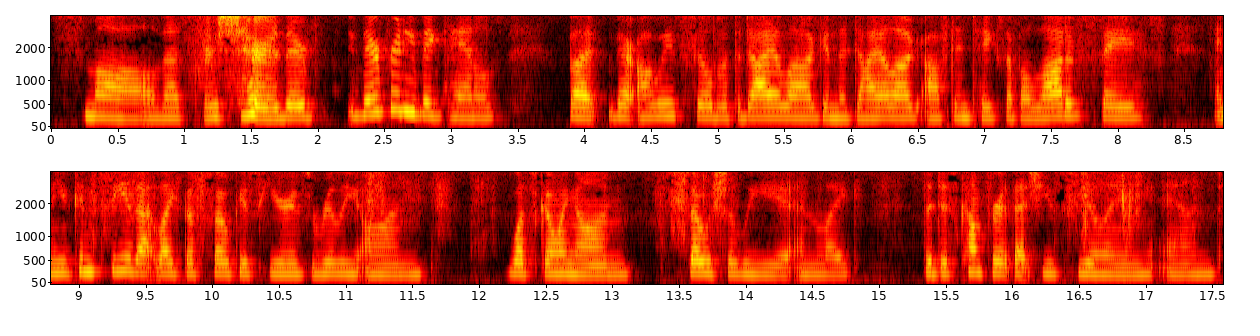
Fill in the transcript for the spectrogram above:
small, that's for sure. They're they're pretty big panels, but they're always filled with the dialogue and the dialogue often takes up a lot of space and you can see that like the focus here is really on what's going on socially and like the discomfort that she's feeling and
